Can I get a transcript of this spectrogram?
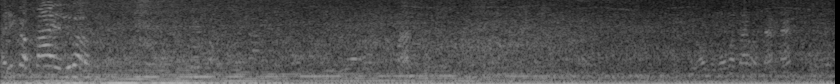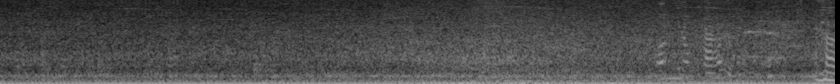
อันนี้กลับใต้หรือเปล่า เอาผมเอามาตั้งแบบนั้นนะ เขามีรองเท้าอยู่นะอ๋อ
